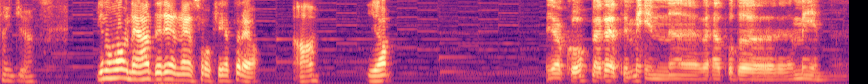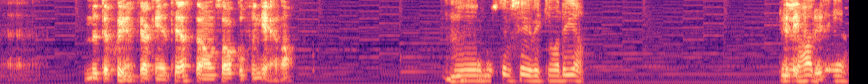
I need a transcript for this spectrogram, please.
tänker jag. Jaha, ni hade redan en sakletare ja. Ja. Ja, Jag kopplar det till min, eh, vad heter det, min eh, mutation. För jag kan ju testa om saker fungerar. Mm. eh, nu ska vi se vilken var det. Du Elektrisk. hade-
